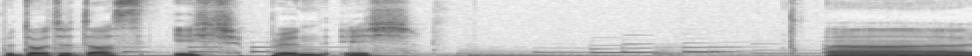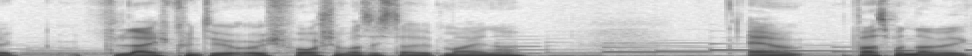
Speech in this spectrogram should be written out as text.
bedeutet das, ich bin ich. Äh, vielleicht könnt ihr euch vorstellen, was ich damit meine. Äh, was man damit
